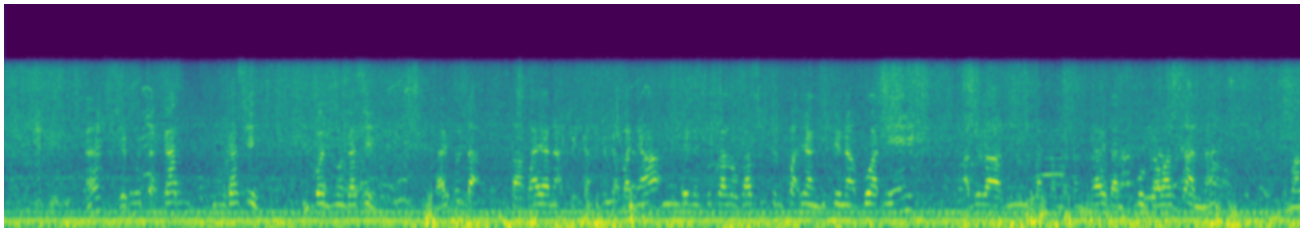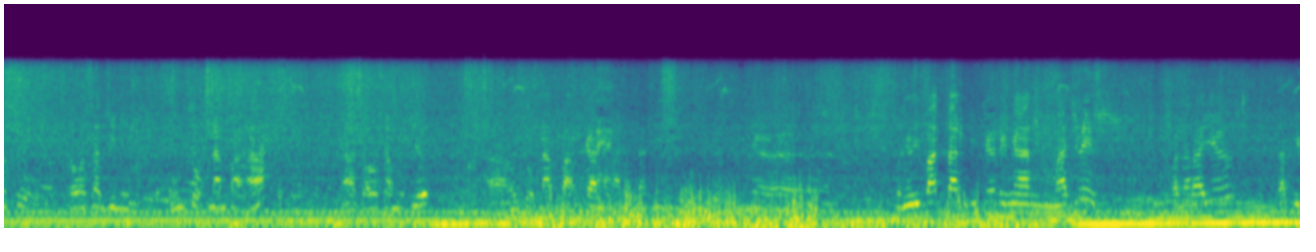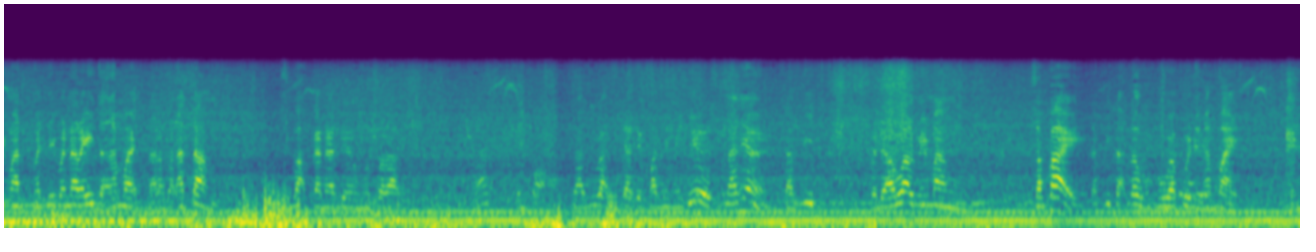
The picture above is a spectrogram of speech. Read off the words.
Eh, saya mengucapkan terima kasih. Iban terima kasih. Saya pun tak tak payah nak cakap, banyak. Saya tentukan lokasi tempat yang kita nak buat ni. Adalah di belakang Batang Kerai dan sebuah kawasan ha, termasuk kawasan sini. Untuk nampak ha, ha, kawasan masjid ha, untuk menampakkan mana tadi punya penglibatan kita dengan majlis Bandaraya. Tapi ma- majlis Bandaraya tak sampai tak dapat datang. Sebabkan ada musyawat ha? Dan juga kita ada panggil media sebenarnya. Tapi pada awal memang sampai. Tapi tak tahu pukul berapa dia sampai.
